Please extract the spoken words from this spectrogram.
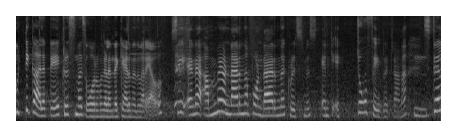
കുട്ടിക്കാലത്തെ ക്രിസ്മസ് ഓർമ്മകൾ എന്തൊക്കെയാണെന്ന് പറയാമോ സി എന്റെ അമ്മ ഉണ്ടായിരുന്നപ്പോൾ ഉണ്ടായിരുന്ന ക്രിസ്മസ് എനിക്ക് ഏറ്റവും ഫേവറേറ്റ് ആണ്. സ്റ്റിൽ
